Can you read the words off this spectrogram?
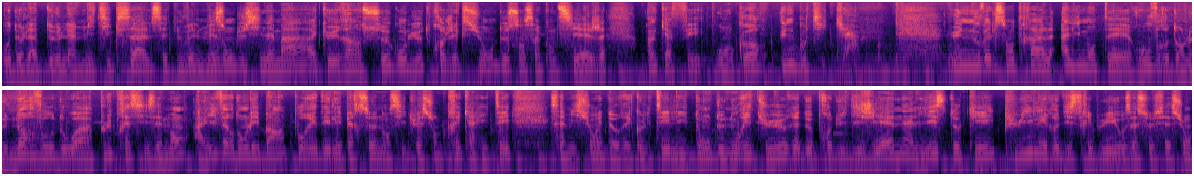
Au-delà de la mythique salle, cette nouvelle maison du cinéma accueillera un second lieu de projection de 150 sièges, un café ou encore une boutique. Une nouvelle centrale alimentaire ouvre dans le Nord Vaudois, plus précisément à Yverdon-les-Bains, pour aider les personnes en situation de précarité. Sa mission est de récolter les dons de nourriture et de produits d'hygiène, les stocker, puis les redistribuer aux associations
